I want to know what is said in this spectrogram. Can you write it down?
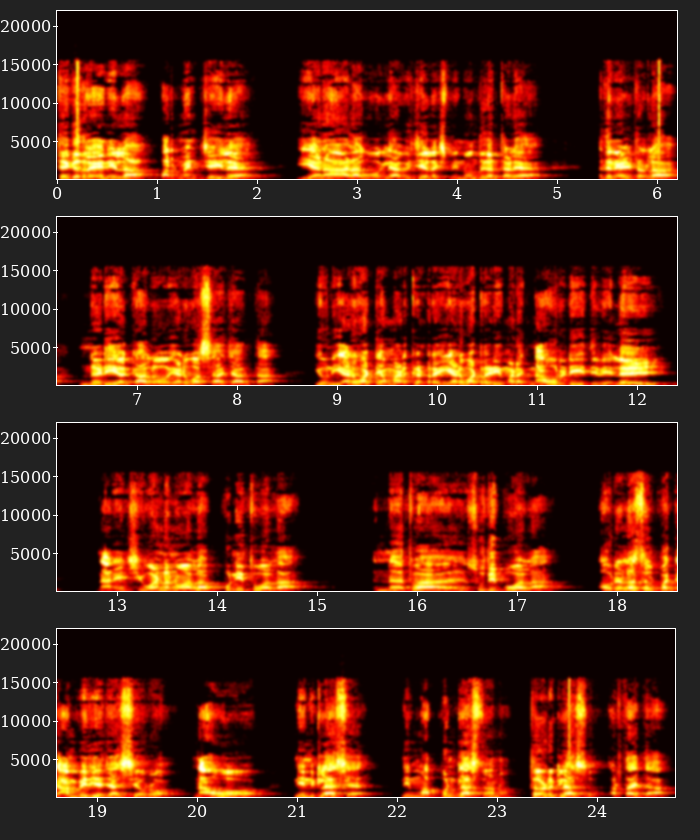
ತೆಗೆದ್ರೆ ಏನಿಲ್ಲ. ಪರ್ಮನೆಂಟ್ ಜೈಲೇ. ಏನೋ ಹಾಳಾಗಿ ಹೋಗ್ಲಿ ಆ ವಿಜಯಲಕ್ಷ್ಮಿ ನೊಂದ್ಗಂತಾಳೆ. ಅದನ್ನ ಹೇಳ್ತಾರಲ್ಲ, ನಡಿಯ ಕಾಲು ಎಡವ ಸಹಜ ಅಂತ. ಇವನು ಎಡವಟ್ಟೆ ಮಾಡ್ಕೊಂಡ್ರೆ ಎಡವಟ್ಟು ರೆಡಿ ಮಾಡಕ್ಕೆ ನಾವು ರೆಡಿ ಇದ್ದೀವಿ. ಲೇ! ನಾನೇನು ಶಿವಣ್ಣನೂ ಅಲ್ಲ, ಪುನೀತು ಅಲ್ಲ ಅಥವಾ ಸುದೀಪು ಅಲ್ಲ. ಅವರೆಲ್ಲ ಸ್ವಲ್ಪ ಗಾಂಭೀರ್ಯ ಜಾಸ್ತಿ ಅವರು. ನಾವು ನಿನ್ನ ಕ್ಲಾಸೇ ನಿಮ್ಮ ಅಪ್ಪನ ಕ್ಲಾಸ್ ನಾನು ಥರ್ಡ್ ಕ್ಲಾಸು ಅರ್ಥ ಆಯ್ತಾ?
